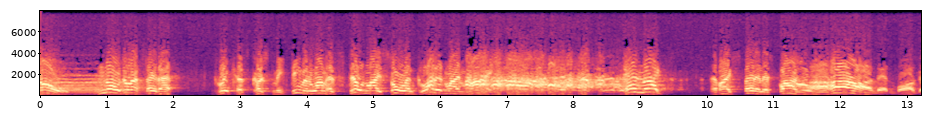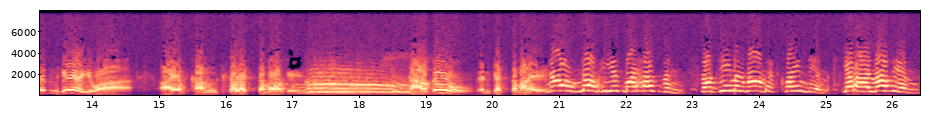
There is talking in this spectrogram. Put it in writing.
No! No, do not say that. Drink has cursed me. Demon rum has stilled my soul and glutted my mind. Ten nights have I spent in this bar room. Aha, Ned Morgan, here you are. I have come to collect the mortgage. Now go and get the money. No, no, he is my husband. Though Demon Rum has claimed him, yet I love him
